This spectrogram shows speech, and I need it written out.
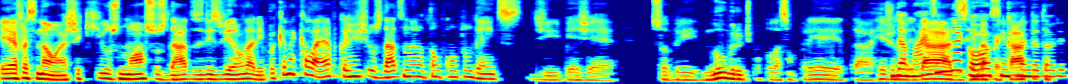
E aí eu falei assim, não, acho que os nossos dados, eles virão dali. Porque naquela época, a gente, os dados não eram tão contundentes de IBGE sobre número de população preta, Ainda regionalidades, mais um renda negócio per capita. empreendedor.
